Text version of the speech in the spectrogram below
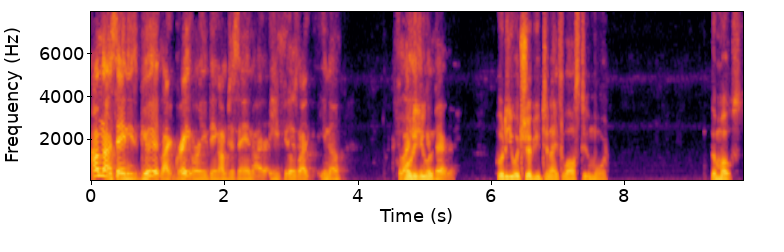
I'm not saying he's good, like great or anything. I'm just saying like, he feels like you know. I feel Who like do he's a competitor. Who do you attribute tonight's loss to more? The most.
